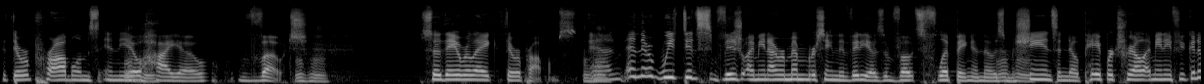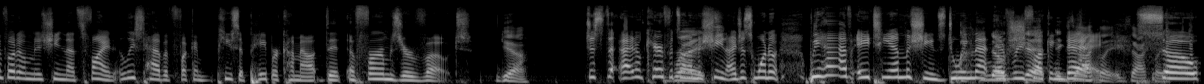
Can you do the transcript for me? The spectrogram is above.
that there were problems in the mm-hmm. Ohio vote. Mm-hmm. So they were like, there were problems, mm-hmm. and and there we did visual. I mean, I remember seeing the videos of votes flipping in those machines and no paper trail. I mean, if you're going to vote on a machine, that's fine. At least have a fucking piece of paper come out that affirms your vote. Yeah. Just I don't care if it's on a machine. I just want to. We have ATM machines doing that No every shit. fucking day. Exactly, exactly. So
